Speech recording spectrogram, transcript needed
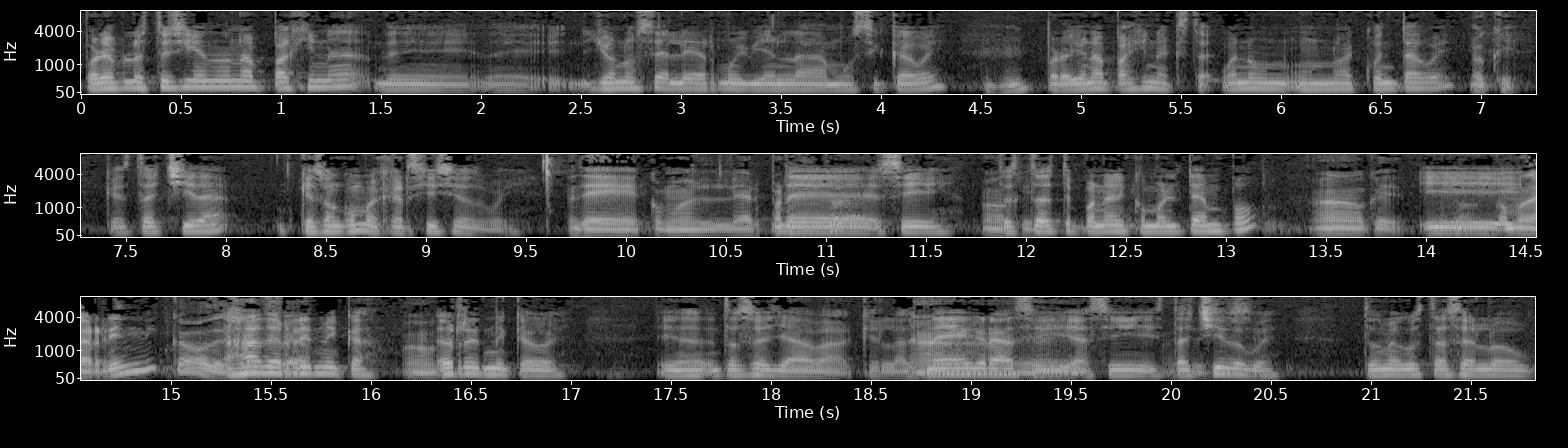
Por ejemplo, estoy siguiendo una página de, de- yo no sé leer muy bien la música, güey, Ujú. pero hay una página que está, bueno, un- una cuenta, güey, Ok. que está chida, que son como ejercicios, güey. De como leer De, partituras. sí, Ok. entonces te ponen como el tempo, Ah, ok. Y- ¿Como de rítmica o de ajá, de rítmica, Ah, ok. es rítmica, güey. Entonces ya va, que las Ah, negras ya, y ya. así, está Ah, sí, sí, chido, sí. güey. Entonces me gusta hacerlo,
